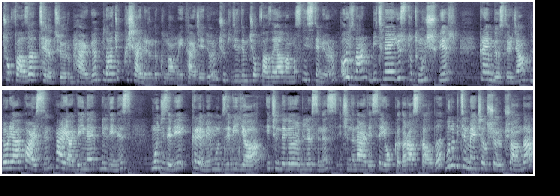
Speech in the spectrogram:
çok fazla ter atıyorum her gün. Daha çok kış aylarında kullanmayı tercih ediyorum. Çünkü cildimin çok fazla yağlanmasını istemiyorum. O yüzden bitmeye yüz tutmuş bir krem göstereceğim. L'Oreal Paris'in her yerde yine bildiğiniz mucizevi kremi, mucizevi yağ. İçinde görebilirsiniz. İçinde neredeyse yok kadar az kaldı. Bunu bitirmeye çalışıyorum şu anda.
